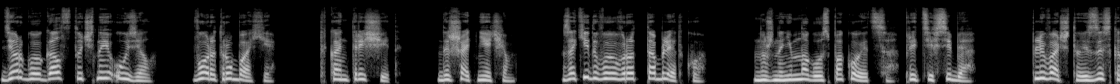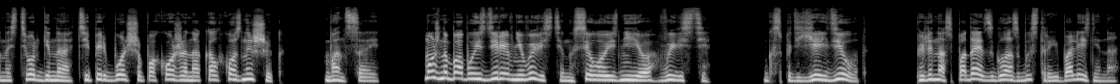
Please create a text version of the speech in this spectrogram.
Дергаю галстучный узел, ворот рубахи. Ткань трещит, дышать нечем. Закидываю в рот таблетку. Нужно немного успокоиться, прийти в себя. Плевать, что изысканность Ольгина теперь больше похожа на колхозный шик. Бонсай. Можно бабу из деревни вывести, но село из нее вывести. Господи, я идиот. Пелена спадает с глаз быстро и болезненно.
